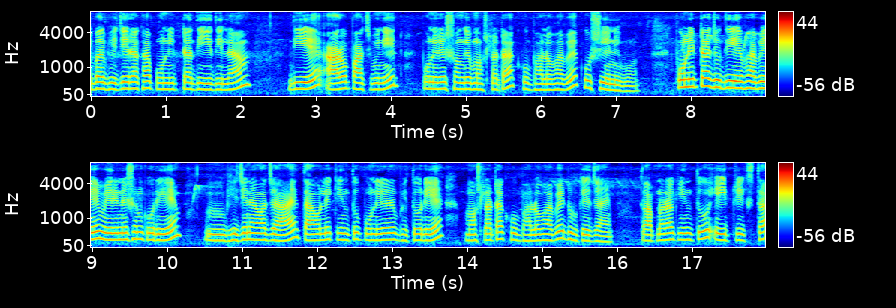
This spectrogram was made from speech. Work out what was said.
এবার ভেজে রাখা পনিরটা দিয়ে দিলাম। দিয়ে আরও পাঁচ মিনিট পনিরের সঙ্গে মশলাটা খুব ভালোভাবে কষিয়ে নেব। পনিরটা যদি এভাবে ম্যারিনেশন করে ভেজে নেওয়া যায়, তাহলে কিন্তু পনিরের ভিতরে মশলাটা খুব ভালোভাবে ঢুকে যায়। তো আপনারা কিন্তু এই ট্রিক্সটা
